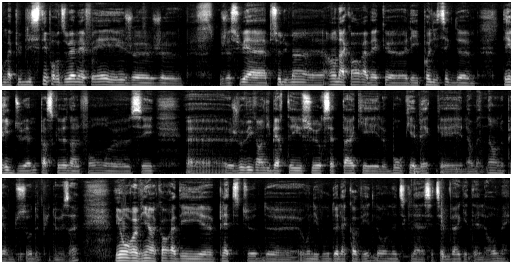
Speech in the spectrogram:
ma publicité pour du M est faite et je, je, suis absolument euh, en accord avec euh, les politiques d'Éric Duhem parce que, dans le fond, c'est je veux vivre en liberté sur cette terre qui est le beau Québec. Et là, maintenant, on a perdu ça depuis deux ans. Et on revient encore à des platitudes au niveau de la COVID. On a dit que la septième vague était là, mais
